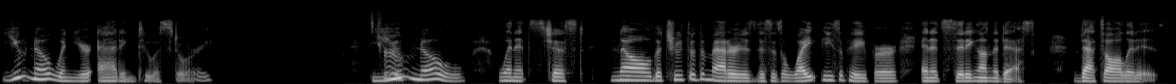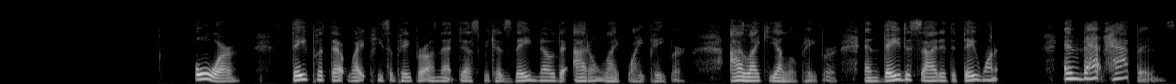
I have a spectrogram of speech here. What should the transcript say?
you know when you're adding to a story. You know when it's just no, the truth of the matter is this is a white piece of paper and it's sitting on the desk. That's all it is. Or they put that white piece of paper on that desk because they know that I don't like white paper. I like yellow paper. And they decided that they want and that happens.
